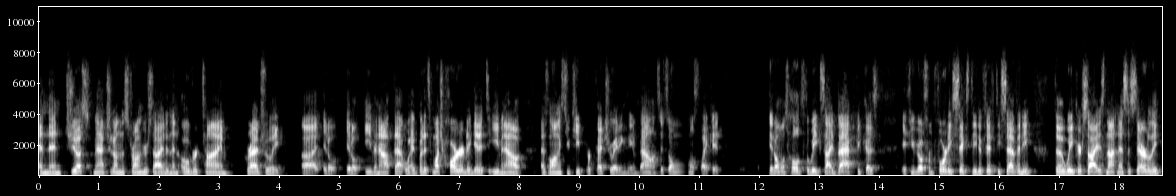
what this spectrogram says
and then just match it on the stronger side, and then over time, gradually, uh, it'll it'll even out that way. But it's much harder to get it to even out as long as you keep perpetuating the imbalance. It's almost like it it almost holds the weak side back because if you go from 40 60 to 50 70 the weaker side is not necessarily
